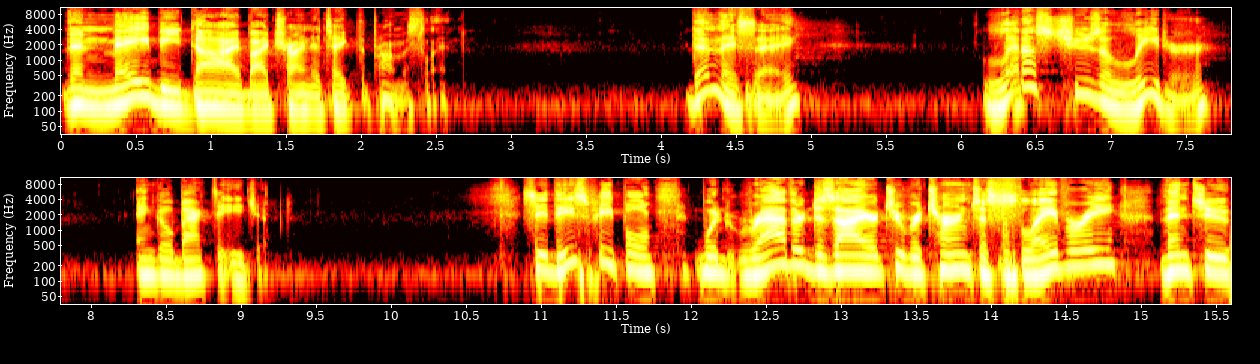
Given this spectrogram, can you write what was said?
than maybe die by trying to take the promised land. Then they say, Let us choose a leader and go back to Egypt. See, these people would rather desire to return to slavery than to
